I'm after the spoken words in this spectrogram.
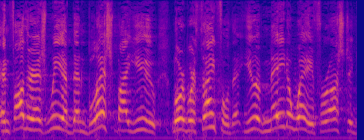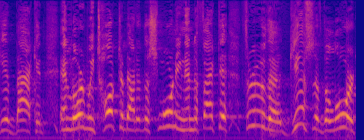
And Father, as we have been blessed by you, Lord, we're thankful that you have made a way for us to give back. And, and Lord, we talked about it this morning and the fact that through the gifts of the Lord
